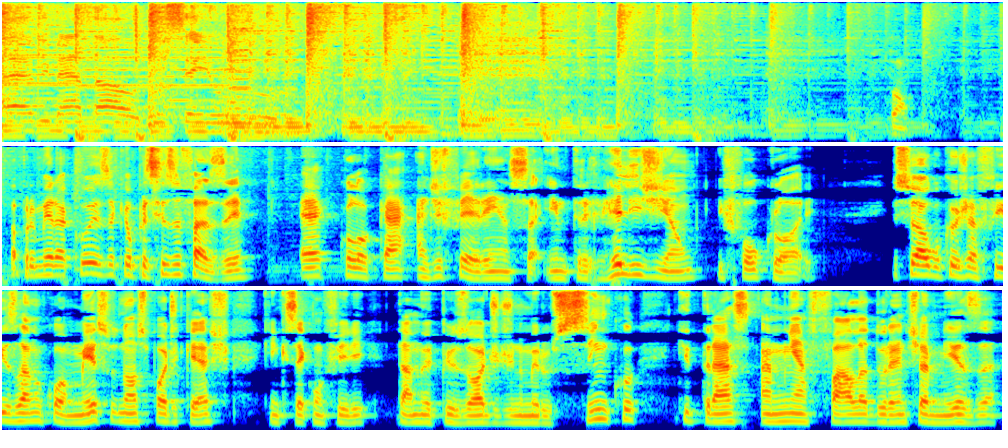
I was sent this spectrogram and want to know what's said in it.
heavy metal do Senhor. A primeira coisa que eu preciso fazer é colocar a diferença entre religião e folclore. Isso é algo que eu já fiz lá no começo do nosso podcast. Quem quiser conferir, está no episódio de número 5, que traz a minha fala durante a mesa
